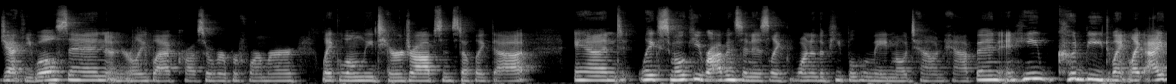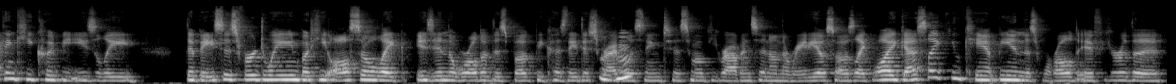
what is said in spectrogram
Jackie Wilson, an early black crossover performer, like Lonely Teardrops and stuff like that. And like Smokey Robinson is like one of the people who made Motown happen. And he could be Dwayne. Like, I think he could be easily the basis for Dwayne, but he also like is in the world of this book because they describe mm-hmm. listening to Smokey Robinson on the radio. So I was like, well, I guess like you can't be in this world if you're the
